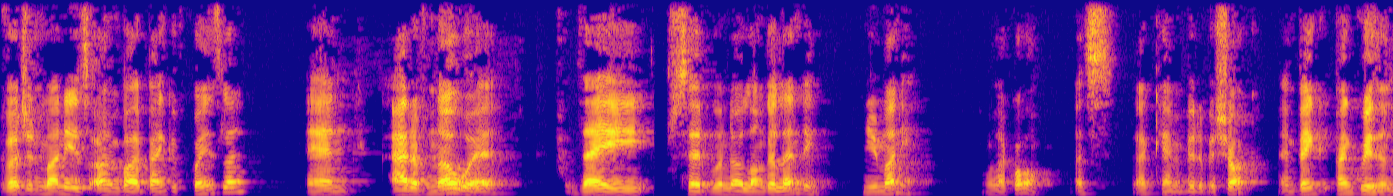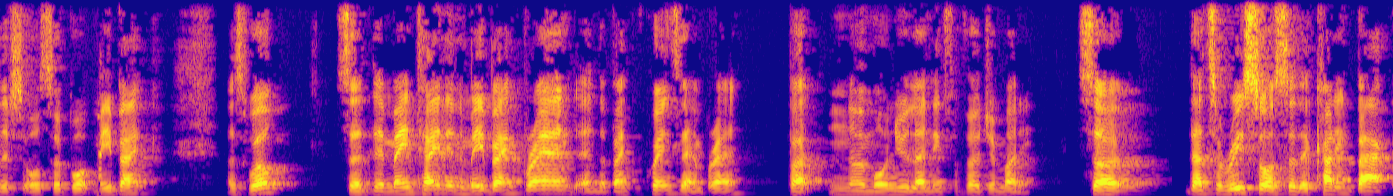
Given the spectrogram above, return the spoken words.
Virgin Money is owned by Bank of Queensland. And out of nowhere, they said, we're no longer lending new money. We're like, oh, that's, that came a bit of a shock. And Bank, Bank Queensland also bought Me Bank as well. So they're maintaining the MeBank brand and the Bank of Queensland brand, but no more new lending for Virgin Money. So that's a resource that they're cutting back,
